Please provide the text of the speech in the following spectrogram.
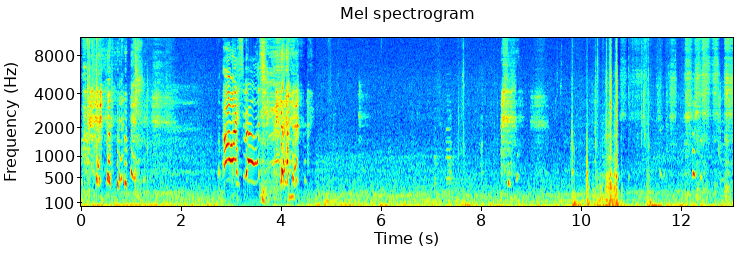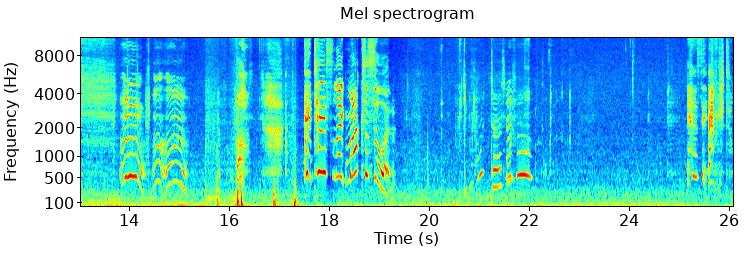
oh, I smell it. Mm, mm, mm. it tastes like moxicillin. No, it doesn't. Mm-hmm. Has the.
